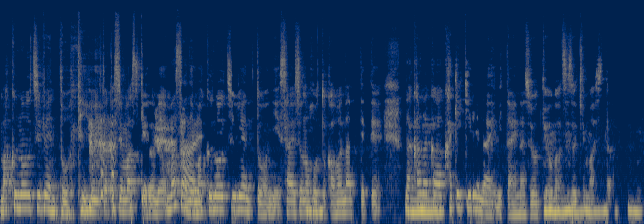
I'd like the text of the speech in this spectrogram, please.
幕の内弁当っていう言い方しますけどね。まさに幕の内弁当に最初の方とかはなってて、なかなか書ききれないみたいな状況が続きました。うんうん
